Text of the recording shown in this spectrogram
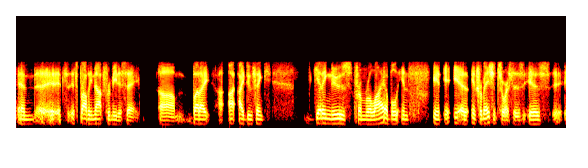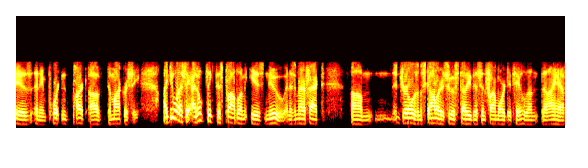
and uh, it's it's probably not for me to say. Um, but I, I, I do think getting news from reliable inf- in, in, information sources is is an important part of democracy. I do want to say I don't think this problem is new, and as a matter of fact, um, journalism scholars who have studied this in far more detail than, than I have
